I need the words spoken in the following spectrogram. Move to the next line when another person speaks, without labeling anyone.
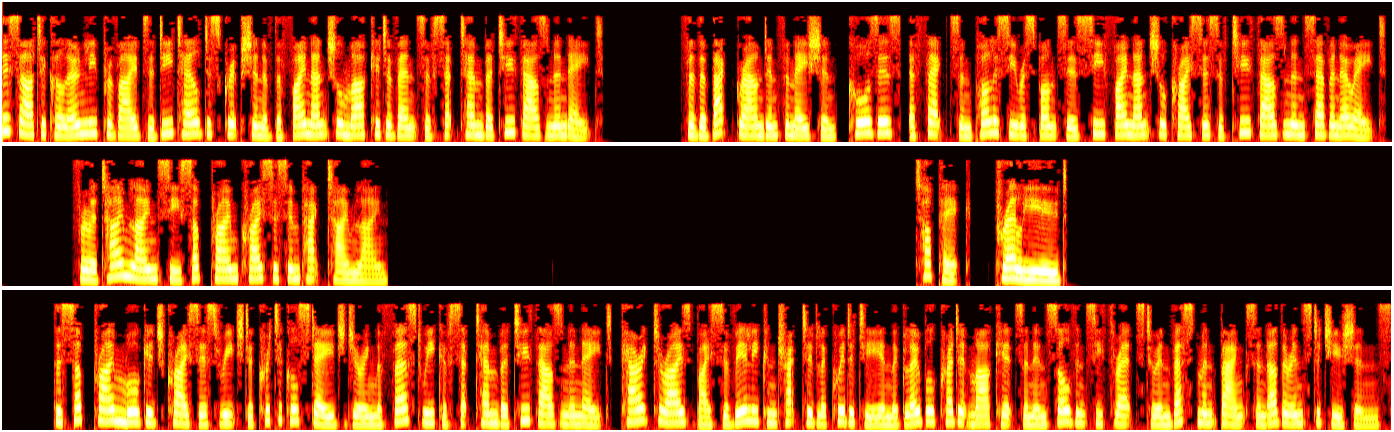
This article only provides a detailed description of the financial market events of September 2008. For the background information, causes, effects and policy responses see Financial crisis of 2007–08. For a timeline see Subprime crisis impact timeline. Prelude The subprime mortgage crisis reached a critical stage during the first week of September 2008, characterized by severely contracted liquidity in the global credit markets and insolvency threats to investment banks and other institutions.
